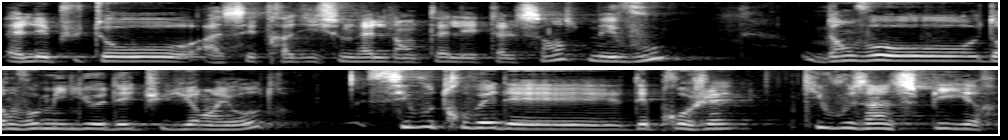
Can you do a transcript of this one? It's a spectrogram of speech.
elle est plutôt assez traditionnelle dans tel et tel sens, mais vous, dans vos, dans vos milieux d'étudiants et autres, si vous trouvez des, des projets qui vous inspirent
